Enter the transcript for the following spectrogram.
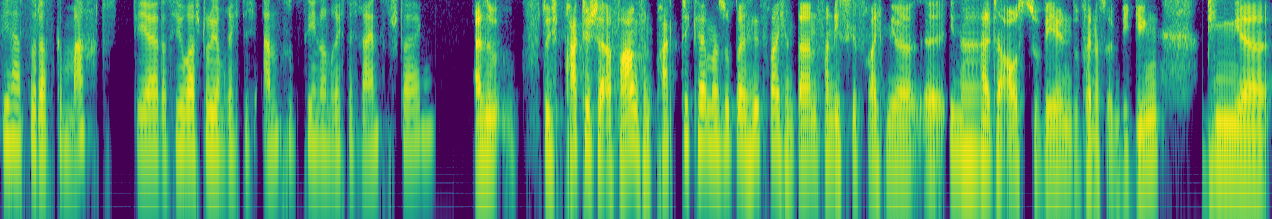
Wie hast du das gemacht, dir das Jurastudium richtig anzuziehen und richtig reinzusteigen? Also durch praktische Erfahrung von Praktika immer super hilfreich und dann fand ich es hilfreich, mir äh, Inhalte auszuwählen, sofern das irgendwie ging, die mir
